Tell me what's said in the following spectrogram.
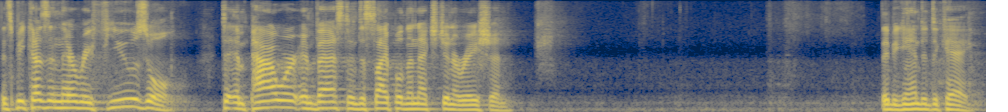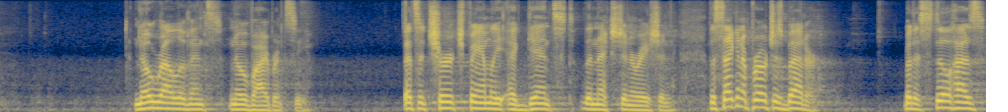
It's because in their refusal to empower, invest, and disciple the next generation, they began to decay. No relevance, no vibrancy. That's a church family against the next generation. The second approach is better, but it still has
